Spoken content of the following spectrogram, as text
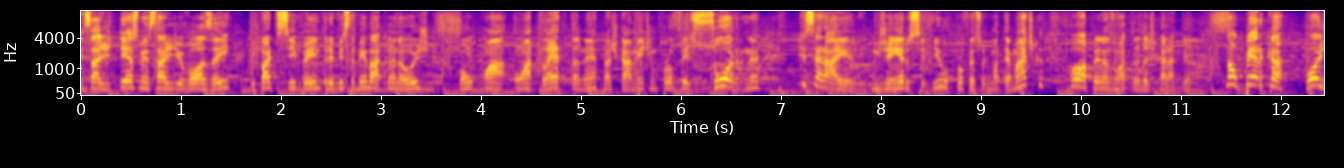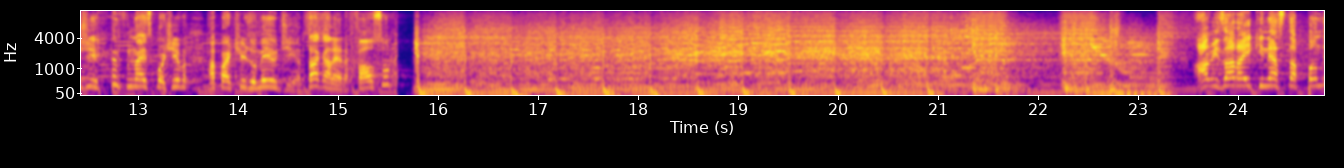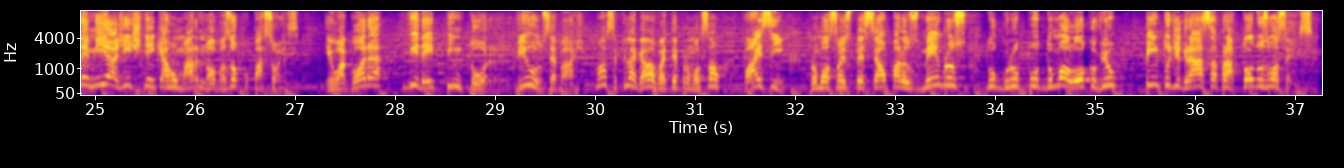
mensagem de texto, mensagem de voz aí e participe aí, entrevista bem bacana hoje com uma- um atleta, né, praticamente um professor, né? O que será ele? Engenheiro civil, professor de matemática ou apenas um atleta de karatê? Não perca hoje na esportiva a partir do meio-dia, tá, galera? Falso? Avisar aí que nesta pandemia a gente tem que arrumar novas ocupações. Eu agora virei pintor, viu, Sebastião? Nossa, que legal, vai ter promoção? Vai sim, promoção especial para os membros do grupo do Moloco, viu? Pinto de graça para todos vocês.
